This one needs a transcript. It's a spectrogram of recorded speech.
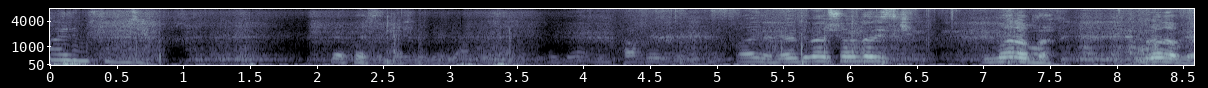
Haydi Mustafa hocam. Yaklaşsınlar. Eldiven şu anda risk. İmran abla. İmran abla.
